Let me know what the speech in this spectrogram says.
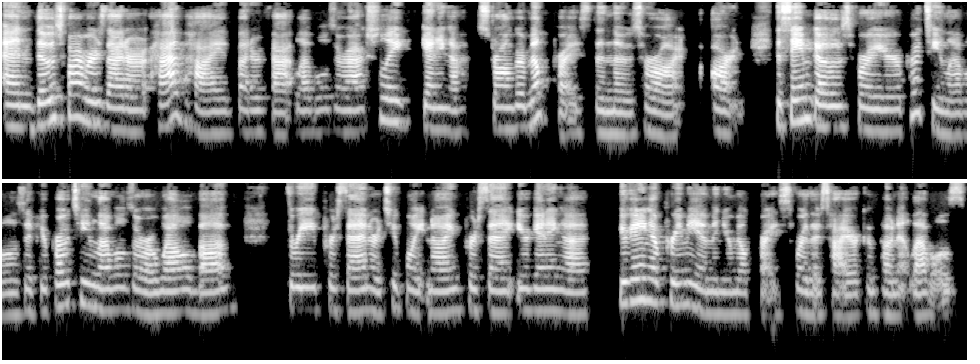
And those farmers that are have high butter fat levels are actually getting a stronger milk price than those who aren't. Aren't. The same goes for your protein levels. If your protein levels are well above 3% or 2.9%, you're getting a you're getting a premium in your milk price for those higher component levels.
